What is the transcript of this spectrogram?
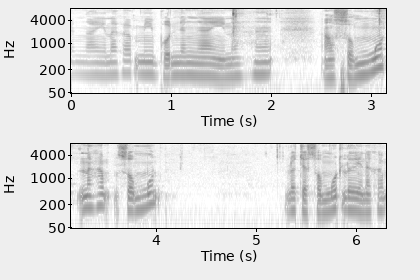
ยังไงนะครับ มีผลยังไงนะฮะเอาสมมุตินะครับ สมมุติ เราจะสมมุติเลยนะครับ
